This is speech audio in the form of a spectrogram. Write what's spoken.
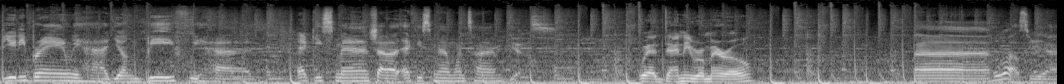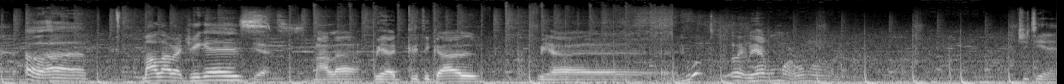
Beauty Brain, we had Yung Beef, we had Ekis Man. Shout out Ekis Man one time. Yes. We had Danny Romero. Uh, who else we had? Oh, uh, Mala Rodriguez. Yes. Mala. We had Critical. We had. Who else? Wait, we had one more. One more. One more. GTA.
